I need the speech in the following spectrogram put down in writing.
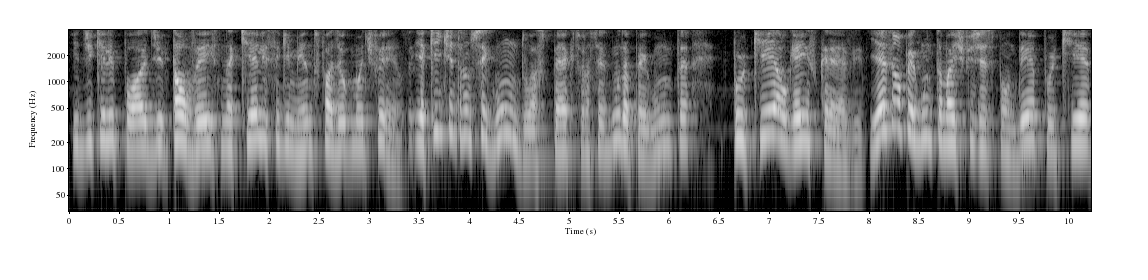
e de que ele pode, talvez, naquele segmento fazer alguma diferença. E aqui a gente entra no segundo aspecto, na segunda pergunta, por que alguém escreve? E essa é uma pergunta mais difícil de responder porque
